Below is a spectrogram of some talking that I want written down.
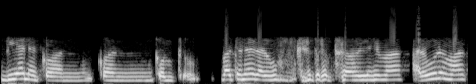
viene con, con, va a tener algún que otro problema, algunos más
